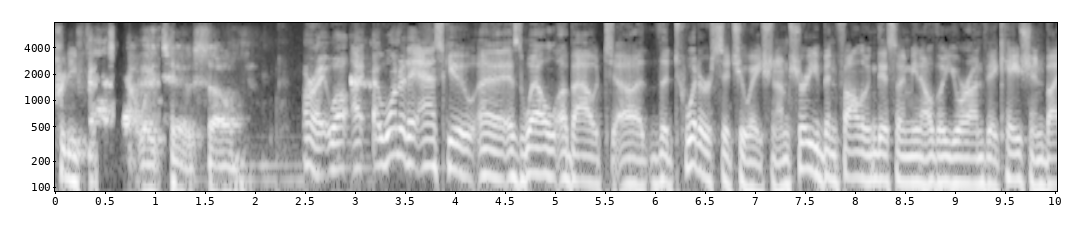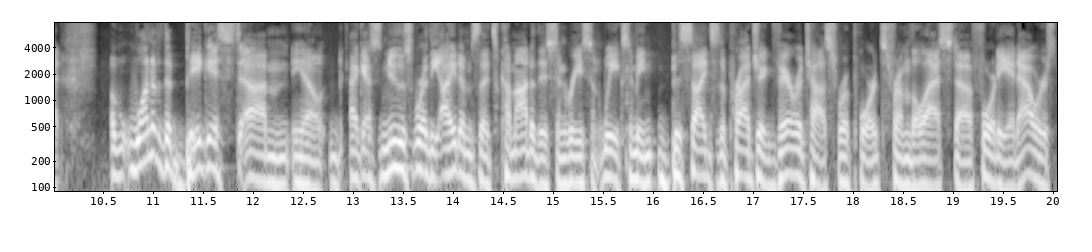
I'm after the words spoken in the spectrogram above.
pretty fast that way too. So all right. Well, I, I wanted to ask you uh, as well about uh, the Twitter situation. I'm sure you've been following this. I mean, although you were on vacation, but one of the biggest, um, you know, I guess newsworthy items that's come out of this in recent weeks. I mean, besides the Project Veritas reports from the last uh, 48 hours,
